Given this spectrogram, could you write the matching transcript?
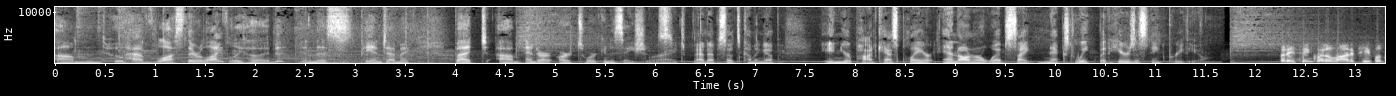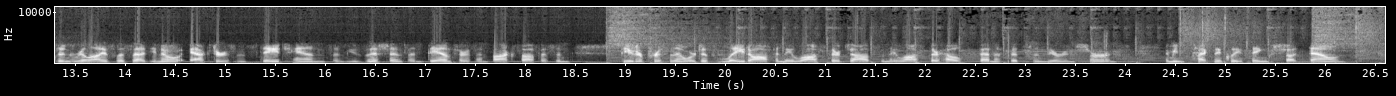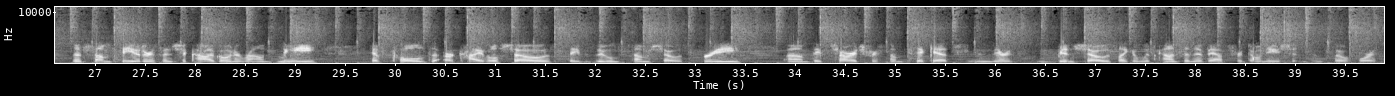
um, who have lost their livelihood in this pandemic, but um, and our arts organizations. Right. That episode's coming up in your podcast player and on our website next week. But here's a sneak preview. But I think what a lot of people didn't realize was that, you know, actors and stagehands and musicians and dancers and box office and theater personnel were just laid off and they lost their jobs and they lost their health benefits and their insurance. I mean, technically things shut down. Now, some theaters in Chicago and around me have pulled archival shows. They've Zoomed some shows free. Um, they've charged for some tickets. And there's been shows like in Wisconsin have asked for donations and so forth.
